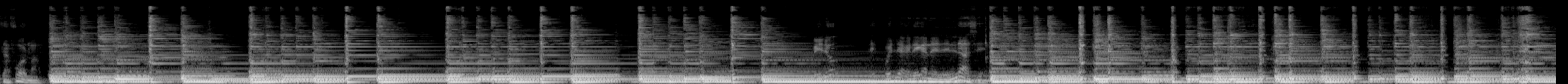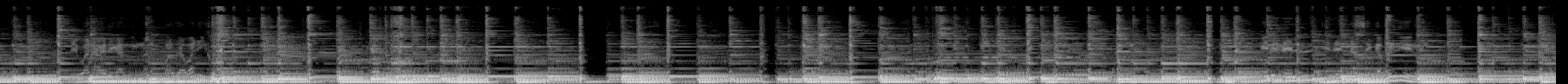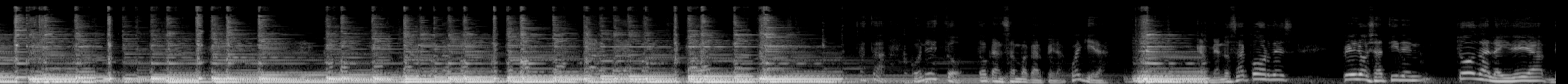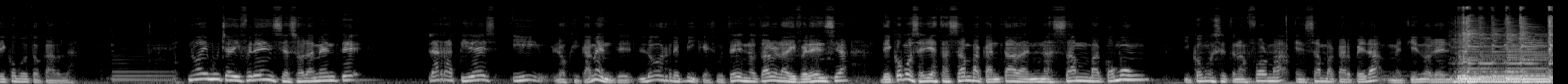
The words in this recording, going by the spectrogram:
esta forma. Mucha diferencia, solamente la rapidez y, lógicamente, los repiques. Ustedes notaron la diferencia de cómo sería esta samba cantada en una samba común y cómo se transforma en samba carpera metiéndole el...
